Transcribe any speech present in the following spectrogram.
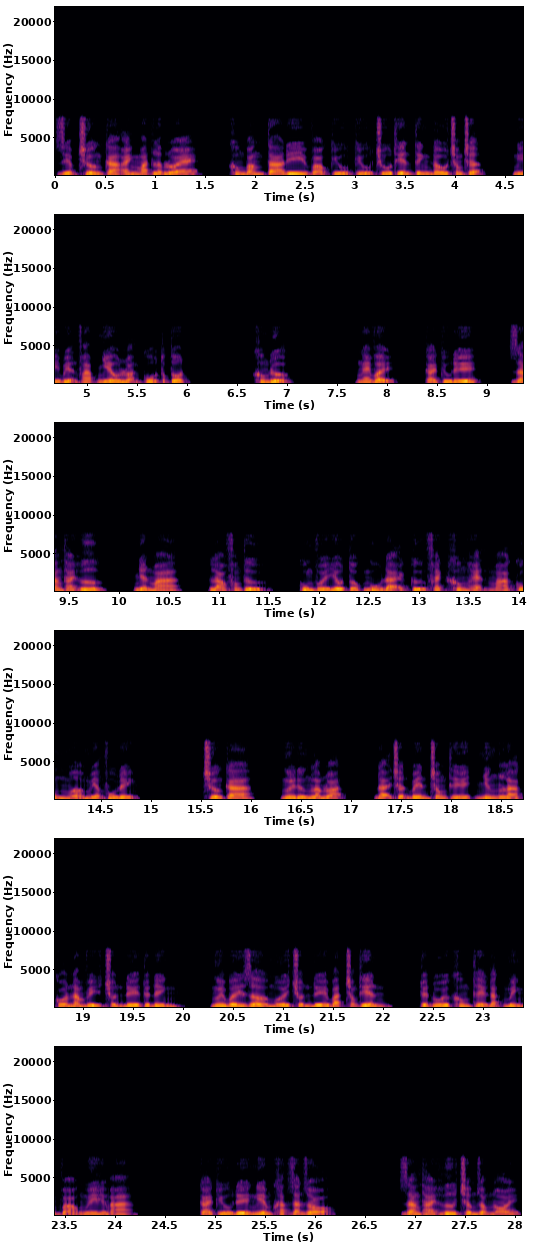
Diệp Trường ca ánh mắt lấp lóe, không bằng ta đi vào cựu cựu chu thiên tinh đấu trong trận, nghĩ biện pháp nhiễu loạn cổ tộc tốt. Không được. Nghe vậy, cái cựu đế, Giang Thái Hư, Nhân Ma, Lao Phong Tử, cùng với yêu tộc ngũ đại cự phách không hẹn mà cùng mở miệng phủ định. Trường ca, ngươi đừng làm loạn, đại trận bên trong thế nhưng là có năm vị chuẩn đế tuyệt đỉnh, ngươi bây giờ mới chuẩn đế bắt trọng thiên, tuyệt đối không thể đặt mình vào nguy hiểm a. Cái cửu đế nghiêm khắc dặn dò. Giang Thái Hư trầm giọng nói,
